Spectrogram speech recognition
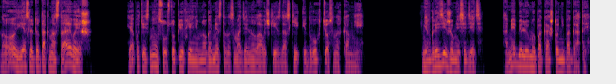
«Ну, если ты так настаиваешь...» Я потеснился, уступив ей немного места на самодельной лавочке из доски и двух тесанных камней. Не в грязи же мне сидеть, а мебелью мы пока что не богаты.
